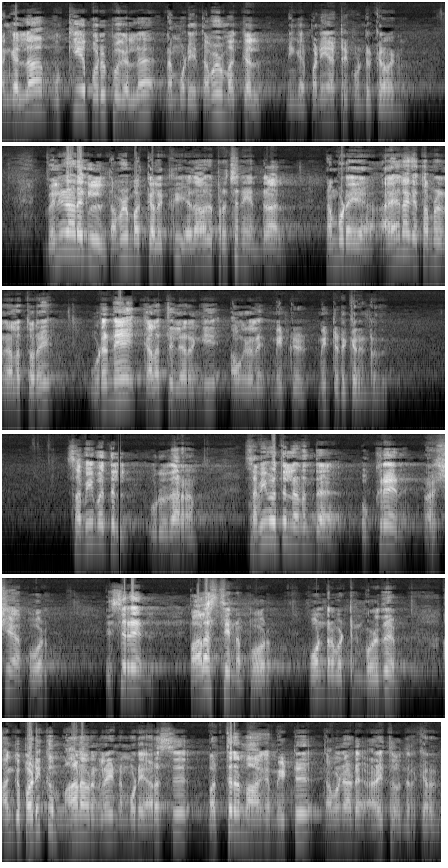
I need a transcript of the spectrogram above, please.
அங்கெல்லாம் முக்கிய பொறுப்புகள்ல நம்முடைய தமிழ் மக்கள் நீங்கள் பணியாற்றி கொண்டிருக்கிறார்கள். வெளிநாடுகளில் தமிழ் மக்களுக்கு ஏதாவது பிரச்சனை என்றால் நம்முடைய அயலக தமிழர் நலத்துறை உடனே களத்தில் இறங்கி அவங்களை மீட்டெடுக்கின்றது. சமீபத்தில் ஒரு உதாரணம். சமீபத்தில் நடந்த உக்ரைன் ரஷ்யா போர் இஸ்ரேல் பாலஸ்தீன போர் போன்றவற்றின் பொழுது அங்கு படிக்கும் மாணவர்களை நம்முடைய அரசு பத்திரமாக மீட்டு தமிழ்நாடு அழைத்து வந்திருக்கிறது.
